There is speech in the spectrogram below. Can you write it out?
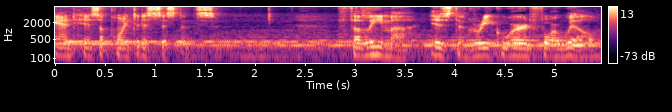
and his appointed assistants. Thelema is the Greek word for will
